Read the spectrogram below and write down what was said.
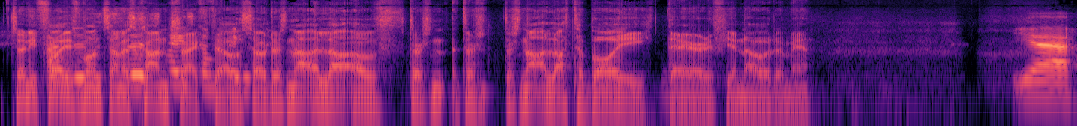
It's only five months on his contract though, so there's not a lot of there's there's there's not a lot to buy there if you know what I mean. Yeah,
